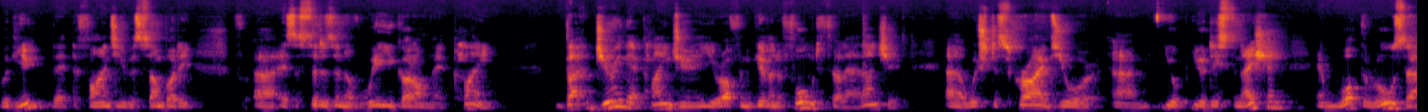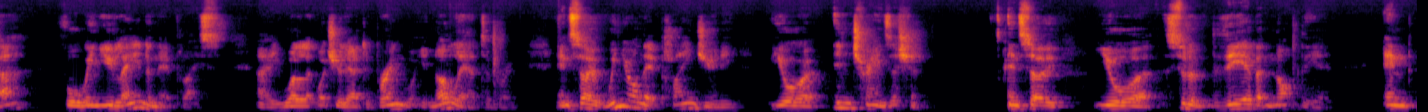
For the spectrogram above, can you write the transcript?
with you that defines you as somebody, uh, as a citizen of where you got on that plane. But during that plane journey, you're often given a form to fill out, aren't you? Uh, which describes your, um, your, your destination and what the rules are for when you land in that place. Uh, what you're allowed to bring, what you're not allowed to bring. And so when you're on that plane journey, you're in transition. And so you're sort of there but not there. And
